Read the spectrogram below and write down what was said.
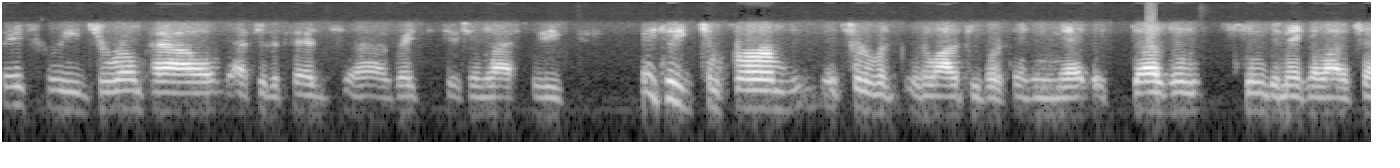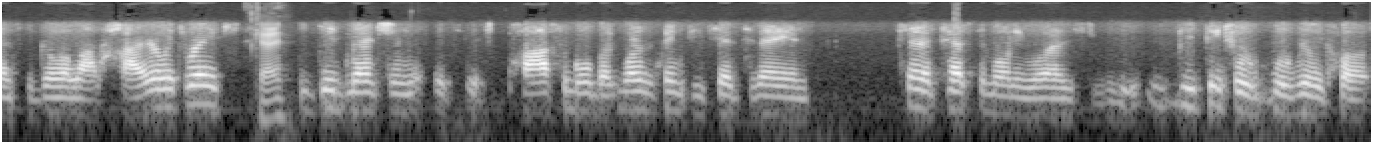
basically Jerome Powell, after the Fed's uh, rate decision last week, basically confirmed it's sort of what, what a lot of people are thinking that it doesn't seem to make a lot of sense to go a lot higher with rates. Okay. He did mention it's, it's possible, but one of the things he said today in Senate testimony was he thinks we're, we're really close.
